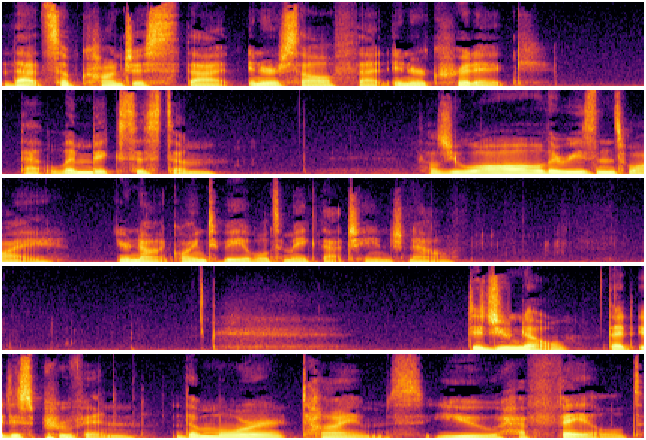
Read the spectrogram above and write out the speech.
that subconscious, that inner self, that inner critic, that limbic system tells you all the reasons why you're not going to be able to make that change now. Did you know that it is proven the more times you have failed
